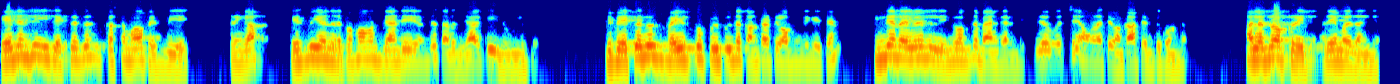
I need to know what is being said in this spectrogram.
Agency is X is customer of SBI சரிங்களா? எஸ்பிஐ வந்து பெர்ஃபார்மன்ஸ் கேரண்டி வந்து தருது. யாருக்கு? இது உங்களுக்கு. இப்போ X is fails to fulfil the contractor application Indian railways invoke the bank guarantee இதை வச்சு அவங்க என்ன செய்வாங்க? காசு எடுத்துக்கோங்க அது லெட்டர் ஆஃப் கிரெடிட் அதே மாதிரி தான் இங்கே.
